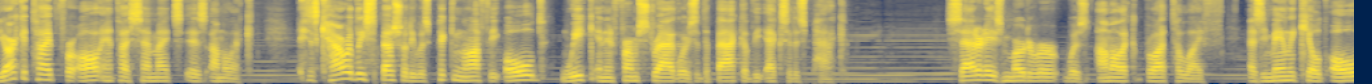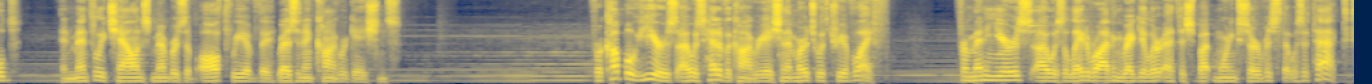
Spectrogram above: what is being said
The archetype for all anti Semites is Amalek his cowardly specialty was picking off the old, weak, and infirm stragglers at the back of the Exodus pack. Saturday's murderer was Amalek brought to life, as he mainly killed old and mentally challenged members of all three of the resident congregations. For a couple of years, I was head of the congregation that merged with Tree of Life. For many years, I was a late arriving regular at the Shabbat morning service that was attacked.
